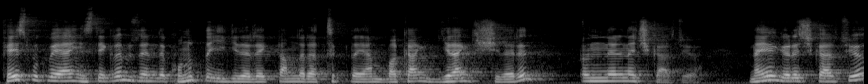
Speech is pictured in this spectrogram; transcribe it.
Facebook veya Instagram üzerinde konutla ilgili reklamlara tıklayan, bakan, giren kişilerin önlerine çıkartıyor. Neye göre çıkartıyor?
